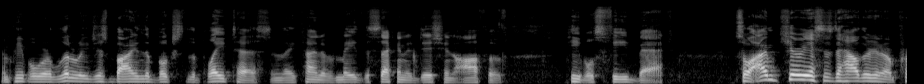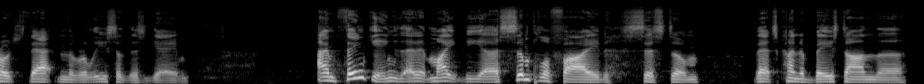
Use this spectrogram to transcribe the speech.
And people were literally just buying the books of the play test, and they kind of made the second edition off of people's feedback. So I'm curious as to how they're going to approach that in the release of this game. I'm thinking that it might be a simplified system that's kind of based on the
